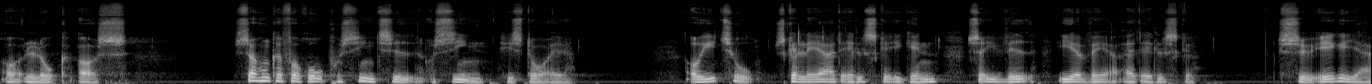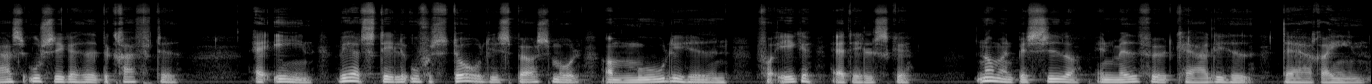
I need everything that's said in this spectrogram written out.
og luk os, så hun kan få ro på sin tid og sin historie. Og I to skal lære at elske igen, så I ved, I er værd at elske. Søg ikke jeres usikkerhed bekræftet af en ved at stille uforståelige spørgsmål om muligheden for ikke at elske, når man besidder en medfødt kærlighed, der er ren.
